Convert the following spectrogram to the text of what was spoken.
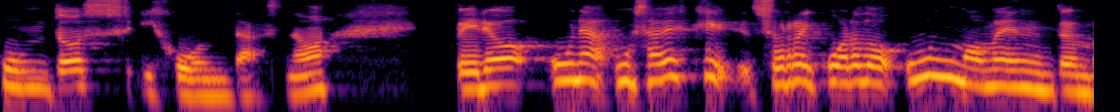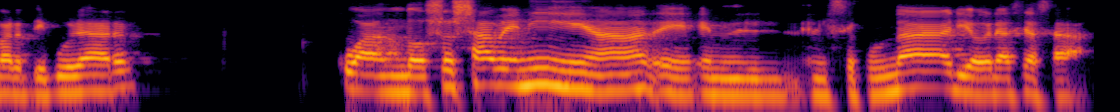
juntos y juntas, ¿no? Pero una, ¿sabes qué? Yo recuerdo un momento en particular cuando yo ya venía en, el, secundario, gracias a,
